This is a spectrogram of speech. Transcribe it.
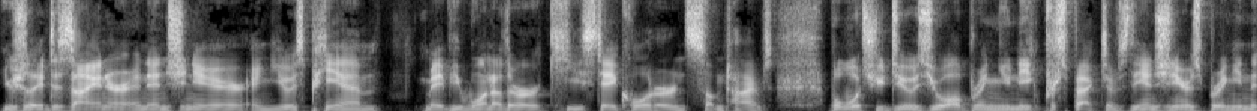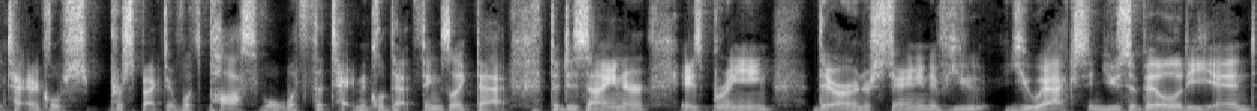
usually a designer, an engineer, and USPM maybe one other key stakeholder and sometimes. But what you do is you all bring unique perspectives. The engineer is bringing the technical perspective, what's possible, what's the technical debt, things like that. The designer is bringing their understanding of UX and usability and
